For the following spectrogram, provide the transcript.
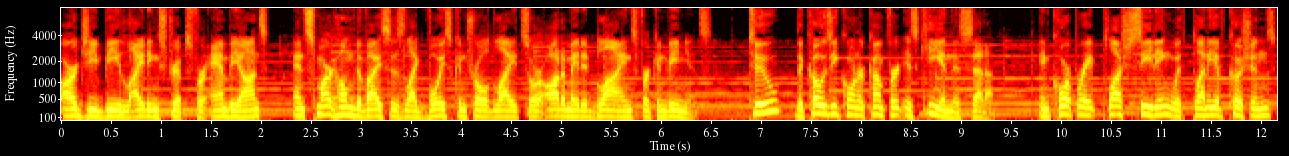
RGB lighting strips for ambiance, and smart home devices like voice-controlled lights or automated blinds for convenience. 2. The cozy corner comfort is key in this setup. Incorporate plush seating with plenty of cushions,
